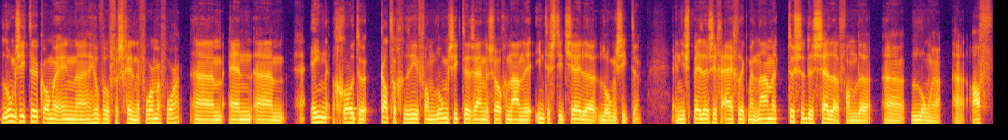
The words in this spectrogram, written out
longziekten komen in uh, heel veel verschillende vormen voor. Um, en um, één grote categorie van longziekten zijn de zogenaamde interstitiële longziekten. En die spelen zich eigenlijk met name tussen de cellen van de uh, longen uh, af.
